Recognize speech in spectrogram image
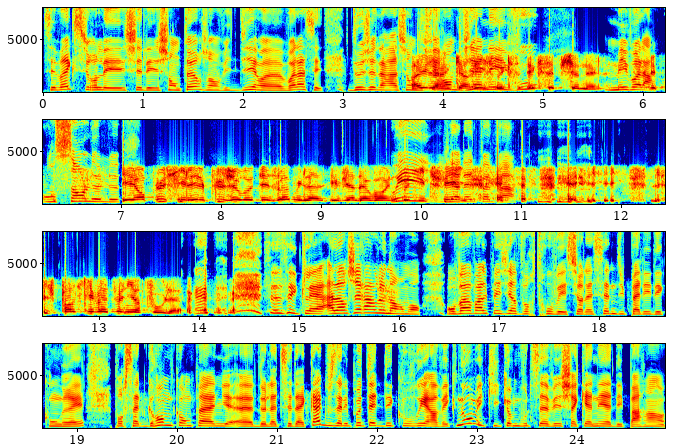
c'est vrai que sur les, chez les chanteurs, j'ai envie de dire, euh, voilà, c'est deux générations Ah, il a un différentes, Vianney et ex- vous. exceptionnel. Mais voilà, on sent le. le... Et en plus, il est le plus heureux des hommes. Il, a, il vient d'avoir une Oui, petite il fille. vient d'être papa. Je pense qu'il va devenir fou là. Ça, c'est clair. Alors, Gérard Lenormand, on va avoir le plaisir de vous retrouver sur la scène du Palais des Congrès pour cette grande campagne euh, de la Tzedaka que vous allez peut-être découvrir avec nous, mais qui, comme vous le savez, chaque année a des parrains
